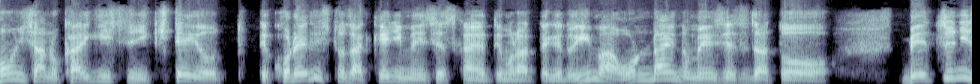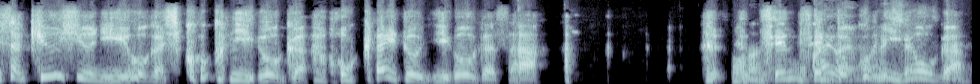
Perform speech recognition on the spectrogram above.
本社の会議室に来てよって来れる人だけに面接官やってもらったけど、今オンラインの面接だと、別にさ、九州にいようが四国にいようが、北海道にいようがさ、全然どこにいようが。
